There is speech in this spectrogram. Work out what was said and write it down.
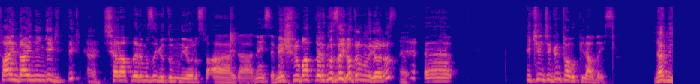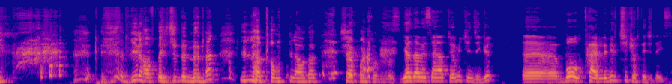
fine dining'e gittik. Evet. Şaraplarımızı yudumluyoruz. Ayda neyse meşrubatlarımızı yudumluyoruz. Evet. Ee, ikinci gün tavuk pilavdayız. yani işte bir hafta içinde neden illa tavuk pilavdan şey yapmak zorundasın? Ya da mesela atıyorum ikinci gün ee, bol terli bir çiğ köftecideyiz.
